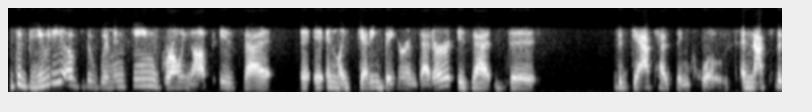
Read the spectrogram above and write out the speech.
The beauty of the women's game growing up is that, and like getting bigger and better, is that the the gap has been closed. And that's the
